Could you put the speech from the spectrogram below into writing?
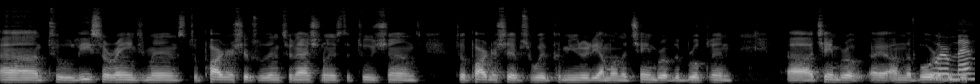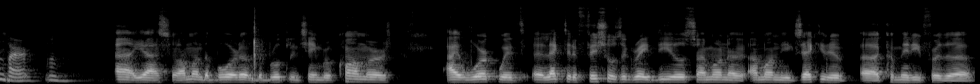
uh, to lease arrangements, to partnerships with international institutions, to partnerships with community. I'm on the Chamber of the Brooklyn uh, Chamber of uh, on the board. We're of the a member. Mm. Uh, yeah, so I'm on the board of the Brooklyn Chamber of Commerce. I work with elected officials a great deal. So I'm on a I'm on the executive uh, committee for the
